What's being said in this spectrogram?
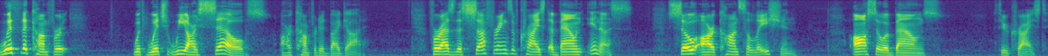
with the comfort with which we ourselves are comforted by God. For as the sufferings of Christ abound in us, so our consolation also abounds through Christ.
